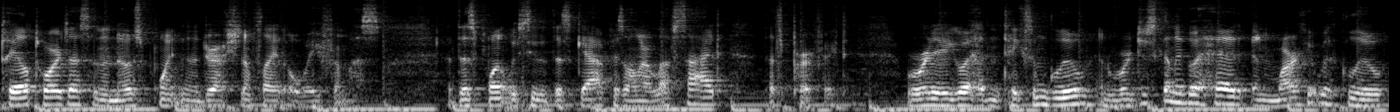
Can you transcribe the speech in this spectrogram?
tail towards us and the nose pointing in the direction of flight away from us. At this point, we see that this gap is on our left side. That's perfect. We're ready to go ahead and take some glue and we're just gonna go ahead and mark it with glue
